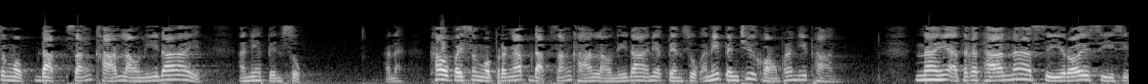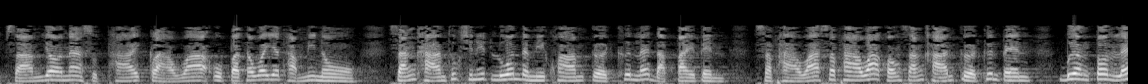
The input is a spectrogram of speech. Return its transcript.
สงบดับสังขารเหล่านี้ได้ อันนี้เป็นสุขนะเข้าไปสงบระงับดับสังขารเหล่านี้ได้เนี่ยเป็นสุข อันนี้เป็นชื่อของพระนิพพาน ในอัตถกถาหน้า 443 ย่อหน้าสุดท้ายกล่าวว่า อุปทวยธรรมมิโน สังขารทุกชนิดล้วนแต่มีความเกิดขึ้นและดับไปเป็นสภาวะ สภาวะของสังขารเกิดขึ้นเป็นเบื้องต้นและ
